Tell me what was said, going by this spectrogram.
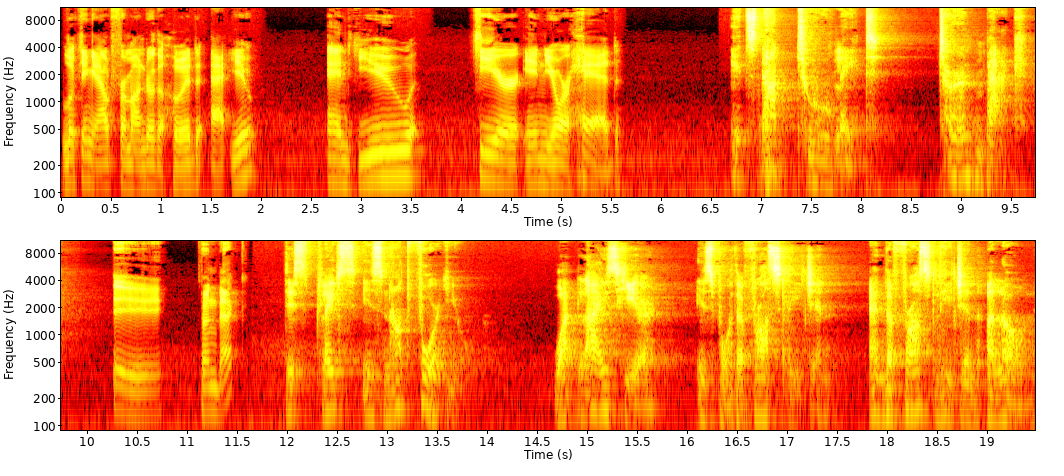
looking out from under the hood at you. And you hear in your head, It's not too late. Turn back. Uh, turn back? This place is not for you. What lies here is for the Frost Legion, and the Frost Legion alone.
